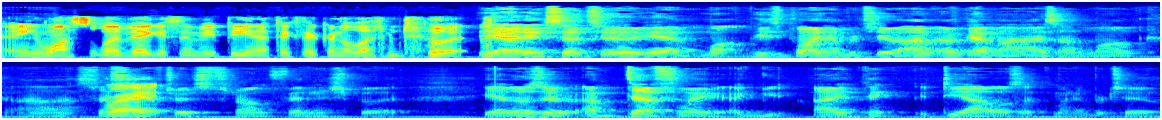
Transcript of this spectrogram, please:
and he wants to win Vegas MVP, and I think they're going to let him do it. Yeah, I think so too. Yeah, Monk, he's probably number two. I've, I've got my eyes on Monk, uh, especially Right. after his strong finish. But yeah, those are. I'm definitely. I, I think Diallo's like my number two.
